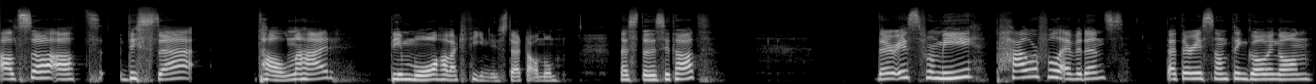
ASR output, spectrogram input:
Altså at disse tallene her, de må ha vært finjustert av noen. Neste sitat. There is for me powerful evidence that there is something going on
